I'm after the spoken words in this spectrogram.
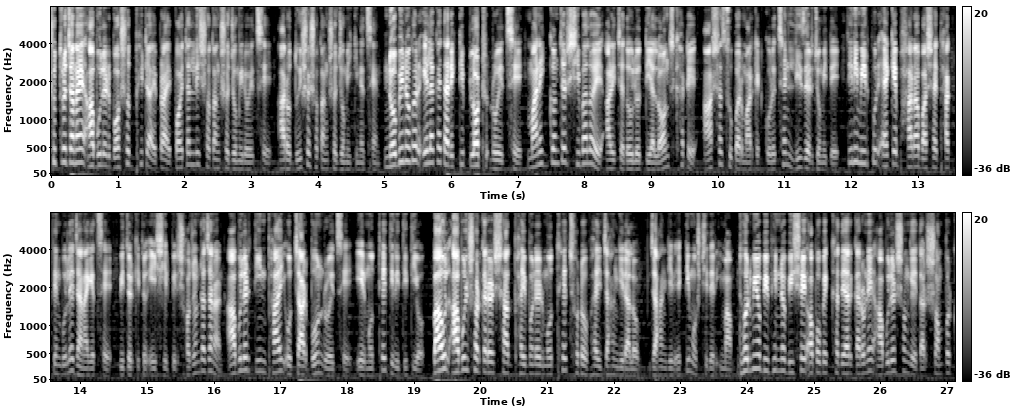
সূত্র জানায়, আবুলের বসত ভিটায় প্রায় পঁয়তাল্লিশ শতাংশ জমি রয়েছে, আরও দুইশো শতাংশ জমি কিনেছেন। নবীনগর এলাকায় তার একটি প্লট রয়েছে। মানিকগঞ্জের শিবালয়ে আরিচা দৌলতদিয়া লঞ্চ ঘাটে আশা সুপার মার্কেট করেছেন লিজের জমিতে। তিনি মিরপুর একে ভাড়া বাসায় থাকতেন বলে জানা গেছে। বিতর্কিত এই শিল্পীর স্বজনরা জানান, আবুলের তিন ভাই ও চার বোন রয়েছে। এর মধ্যে তিনি তৃতীয় বাউল আবুল সরকারের সাত ভাই বোনের মধ্যে ছোট ভাই জাহাঙ্গীর আলম। জাহাঙ্গীর একটি মসজিদের ইমাম। ধর্মীয় বিভিন্ন বিষয়ে অপব্যাখ্যা দেওয়ার কারণে আবুলের সঙ্গে তার সম্পর্ক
